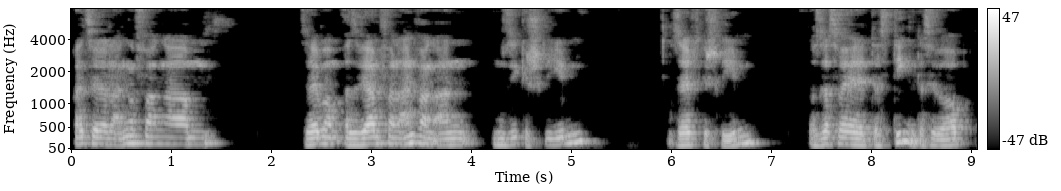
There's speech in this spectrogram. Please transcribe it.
als wir dann angefangen haben, selber, also wir haben von Anfang an Musik geschrieben, selbst geschrieben. Also das war ja das Ding, dass wir überhaupt,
